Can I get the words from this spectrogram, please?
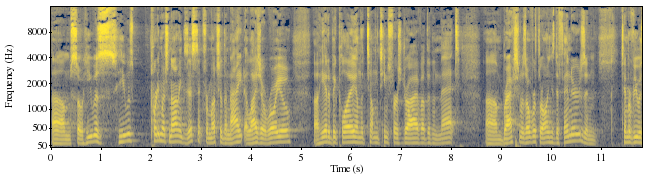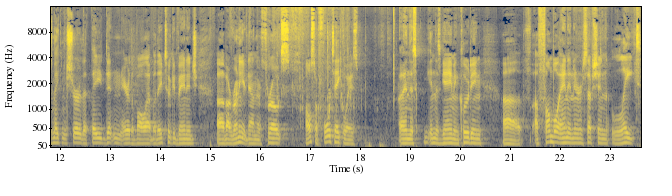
Um, so he was he was pretty much non existent for much of the night. Elijah Arroyo, uh, he had a big play on the, on the team's first drive. Other than that, um, Braxton was overthrowing his defenders, and Timberview was making sure that they didn't air the ball out, but they took advantage uh, by running it down their throats. Also, four takeaways uh, in this in this game, including uh, a fumble and an interception late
